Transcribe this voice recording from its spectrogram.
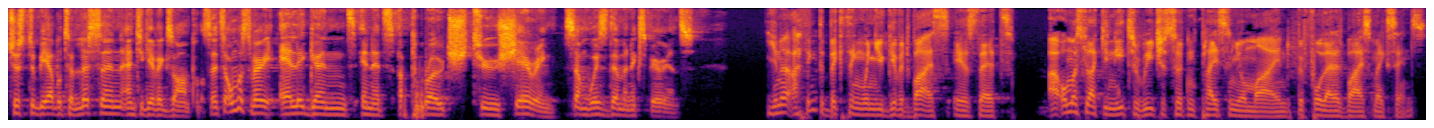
just to be able to listen and to give examples. It's almost very elegant in its approach to sharing some wisdom and experience. You know, I think the big thing when you give advice is that I almost feel like you need to reach a certain place in your mind before that advice makes sense.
